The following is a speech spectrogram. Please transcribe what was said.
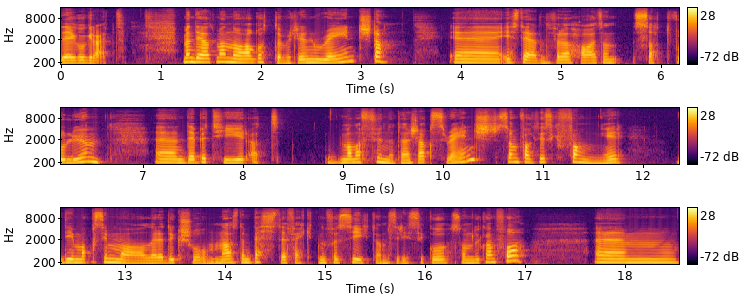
det går greit. Men det at man nå har gått over til en range, da, eh, istedenfor å ha et sånn satt volum, eh, det betyr at man har funnet en slags range som faktisk fanger de maksimale reduksjonene, altså den beste effekten for sykdomsrisiko som du kan få. Um,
